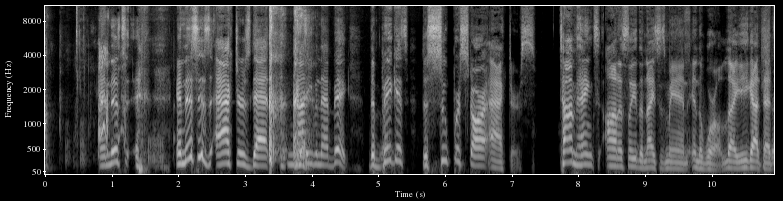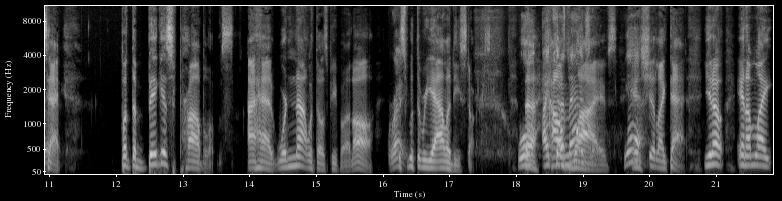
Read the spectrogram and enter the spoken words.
and this and this is actors that not even that big. The biggest, the superstar actors. Tom Hanks, honestly, the nicest man in the world. Like he got that Sure. tag. But the biggest problems I had were not with those people at all. right. It's with the reality stars, Well, the I can imagine. housewives, Yeah. and shit like that. You know, and I'm like,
